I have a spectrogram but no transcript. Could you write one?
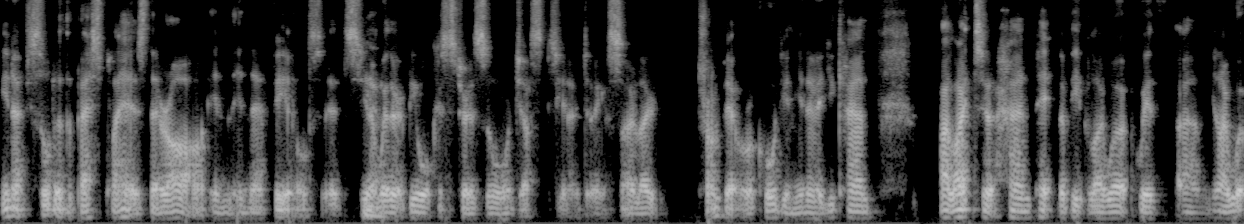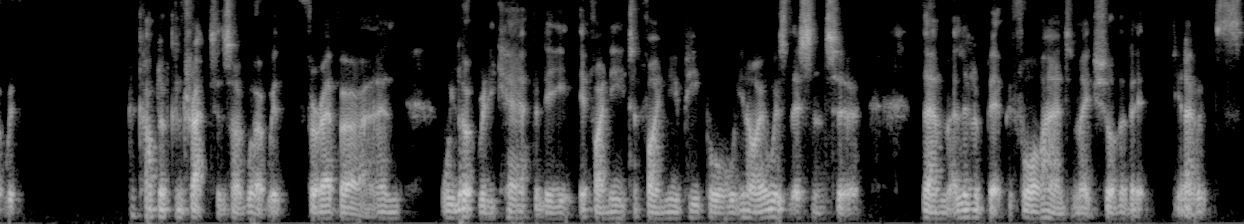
you know, sort of the best players there are in in their fields. It's you yeah. know whether it be orchestras or just you know doing a solo trumpet or accordion. You know, you can. I like to handpick the people I work with. Um, you know, I work with a couple of contractors I've worked with forever, and we look really carefully if I need to find new people. You know, I always listen to them a little bit beforehand to make sure that it, you know, it's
